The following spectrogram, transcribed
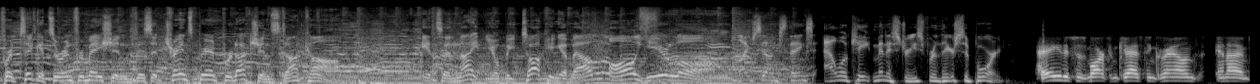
For tickets or information, visit transparentproductions.com. It's a night you'll be talking about all year long. Life Songs thanks Allocate Ministries for their support. Hey, this is Mark from Casting Crowns, and I am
